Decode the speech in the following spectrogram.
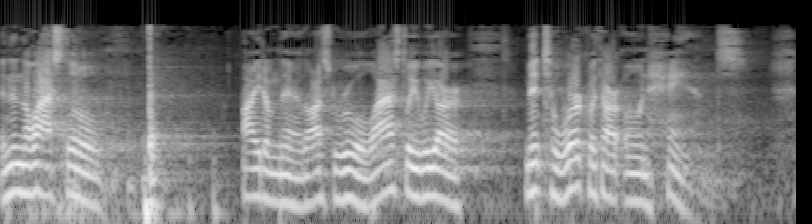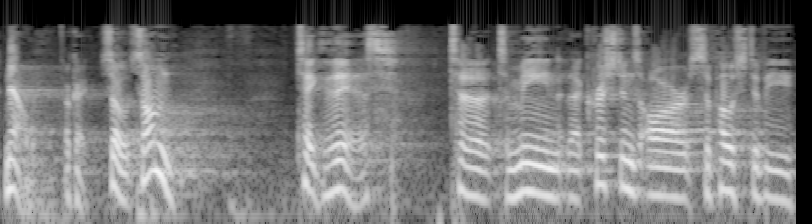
And then the last little item there, the last rule. Lastly, we are meant to work with our own hands. Now, okay, so some take this to, to mean that Christians are supposed to be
